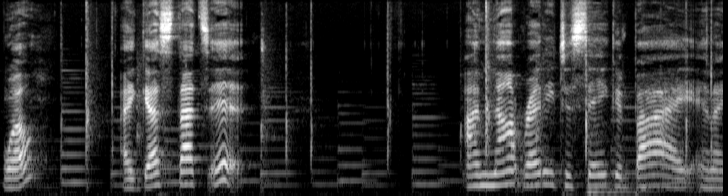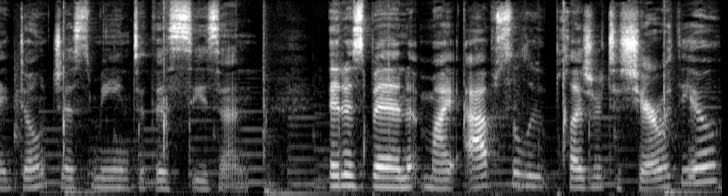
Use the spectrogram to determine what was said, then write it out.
Well, I guess that's it. I'm not ready to say goodbye, and I don't just mean to this season. It has been my absolute pleasure to share with you,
